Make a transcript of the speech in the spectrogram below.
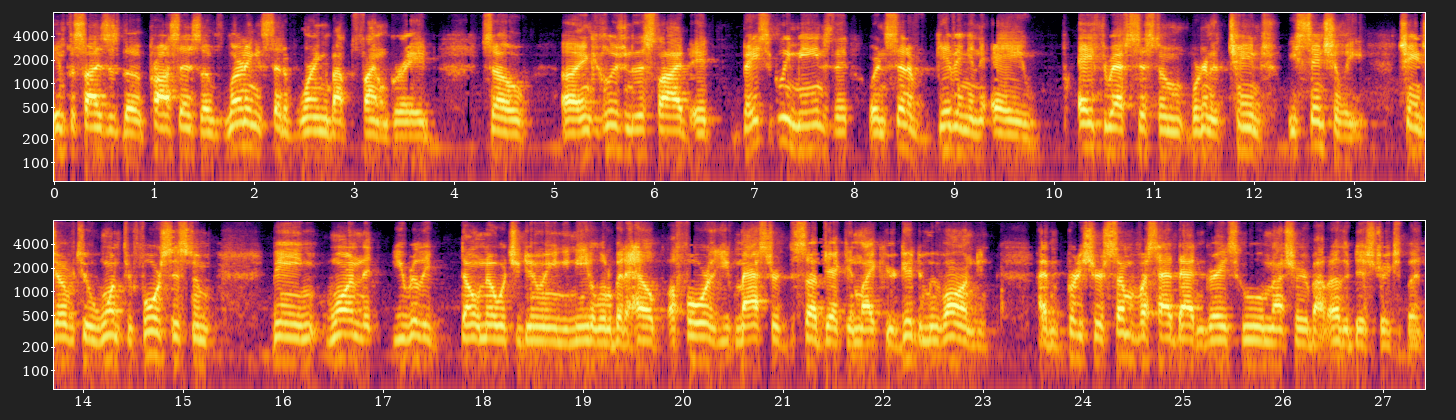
emphasizes the process of learning instead of worrying about the final grade. So, uh, in conclusion to this slide, it basically means that we're instead of giving an A, A through F system, we're going to change essentially change over to a one through four system being one that you really don't know what you're doing and you need a little bit of help. A four that you've mastered the subject and like you're good to move on. I'm pretty sure some of us had that in grade school. I'm not sure about other districts, but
